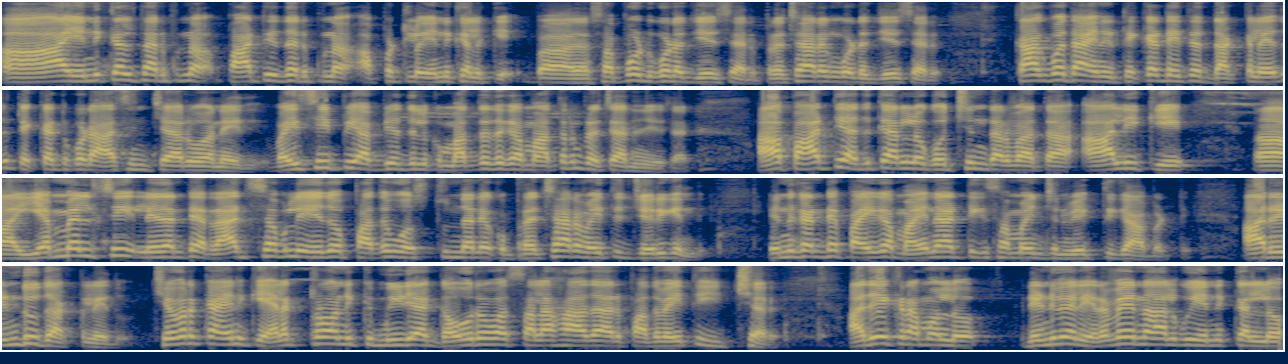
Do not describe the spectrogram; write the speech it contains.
ఆ ఎన్నికల తరపున పార్టీ తరపున అప్పట్లో ఎన్నికలకి సపోర్ట్ కూడా చేశారు ప్రచారం కూడా చేశారు. కాకపోతే ఆయన టికెట్ అయితే దక్కలేదు టికెట్ కూడా ఆశించారు అనేది. వైసీపీ అభ్యర్థులకు మద్దతుగా మాత్రం ప్రచారం చేశారు. ఆ పార్టీ అధికారంలోకి వచ్చిన తర్వాత ఆలీకి ఎమ్మెల్సీ లేదంటే రాజ్యసభలో ఏదో పదవి వస్తుందనే ఒక ప్రచారం అయితే జరిగింది. ఎందుకంటే పైగా మైనార్టీకి సంబంధించిన వ్యక్తి కాబట్టి. ఆ రెండూ దక్కలేదు. చివరికి ఆయనకి ఎలక్ట్రానిక్ మీడియా గౌరవ సలహాదారు పదవి అయితే ఇచ్చారు. అదే క్రమంలో రెండు వేల ఇరవై నాలుగు ఎన్నికల్లో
